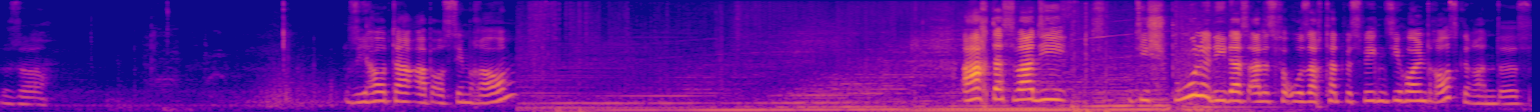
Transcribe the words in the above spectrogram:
So. Sie haut da ab aus dem Raum. Ach, das war die, die Spule, die das alles verursacht hat, weswegen sie heulend rausgerannt ist.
